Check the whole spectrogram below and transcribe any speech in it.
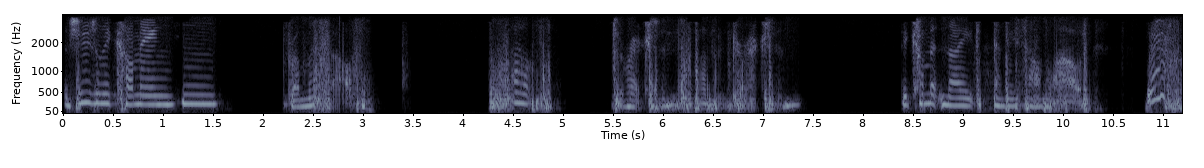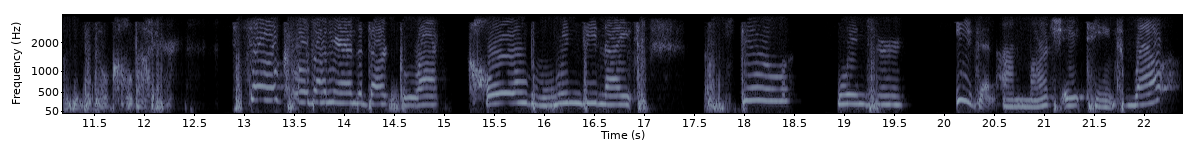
It's usually coming hmm, from the south. South direction, southern direction. They come at night and they sound loud. Ooh, so cold out here. So cold out here in the dark, black, cold, windy night. Still winter, even on March 18th. Well,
